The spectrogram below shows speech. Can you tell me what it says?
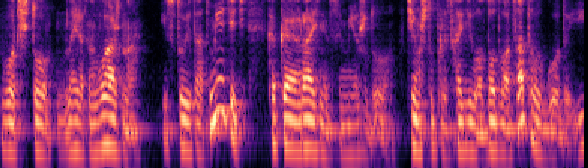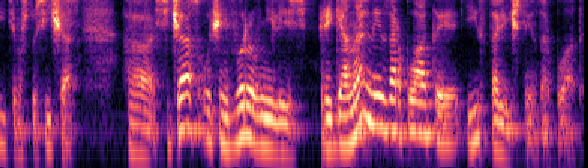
вот что, наверное, важно и стоит отметить, какая разница между тем, что происходило до 2020 года и тем, что сейчас. А, сейчас очень выровнялись региональные зарплаты и столичные зарплаты.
